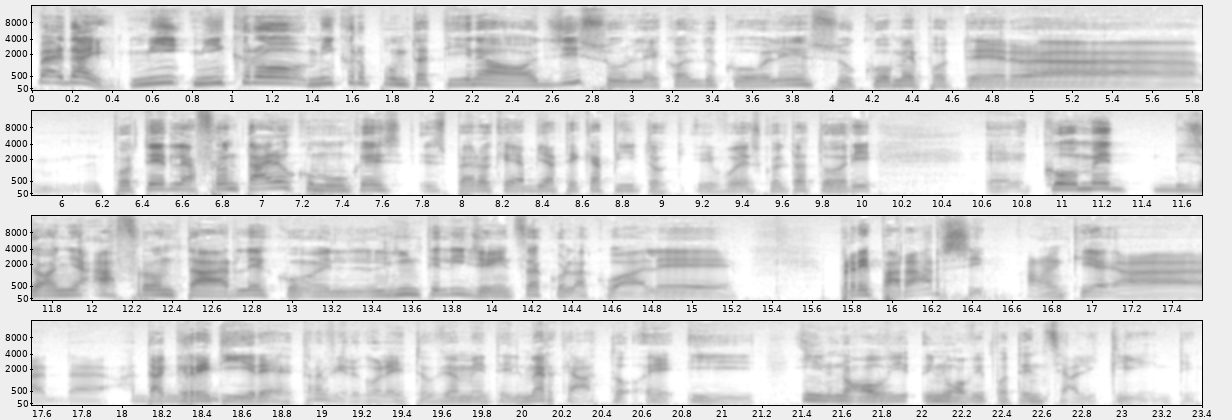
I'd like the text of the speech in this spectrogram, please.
Beh dai, mi- micro, micro puntatina oggi sulle cold calling, su come poter, eh, poterle affrontare o comunque spero che abbiate capito, voi ascoltatori, eh, come bisogna affrontarle con l'intelligenza con la quale prepararsi anche ad, ad aggredire, tra virgolette, ovviamente il mercato e i, i nuovi, i nuovi potenziali clienti.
